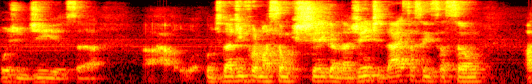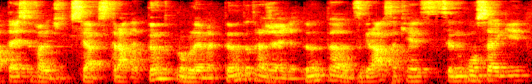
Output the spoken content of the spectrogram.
hoje em dia, essa, a, a, quantidade de informação que chega na gente dá essa sensação, até isso que eu falei, de ser abstrato. É tanto problema, é tanta tragédia, é tanta desgraça que é, você não consegue,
